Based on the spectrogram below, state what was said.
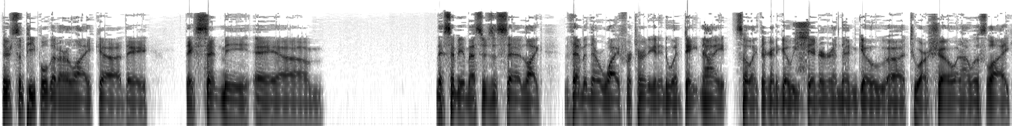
there's some people that are like uh, they they sent me a um, they sent me a message that said like them and their wife are turning it into a date night. So like they're going to go eat dinner and then go uh, to our show. And I was like,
